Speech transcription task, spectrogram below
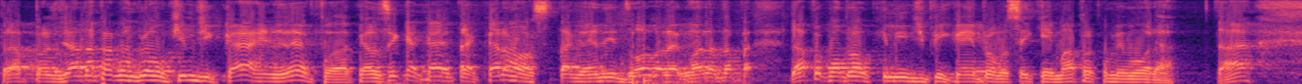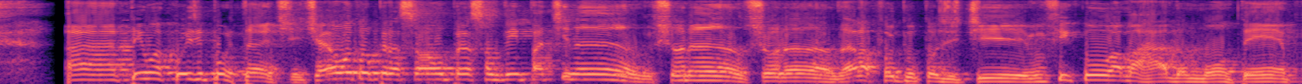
Pra, pra, já dá para comprar um quilo de carne, né? Pô, eu sei que a carne tá cara, mas você tá ganhando em dólar agora, dá para comprar um quilinho de picanha para você queimar para comemorar, tá? Ah, tem uma coisa importante, gente. A outra operação, a operação vem patinando, chorando, chorando. Ela foi pro positivo, ficou amarrada um bom tempo,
